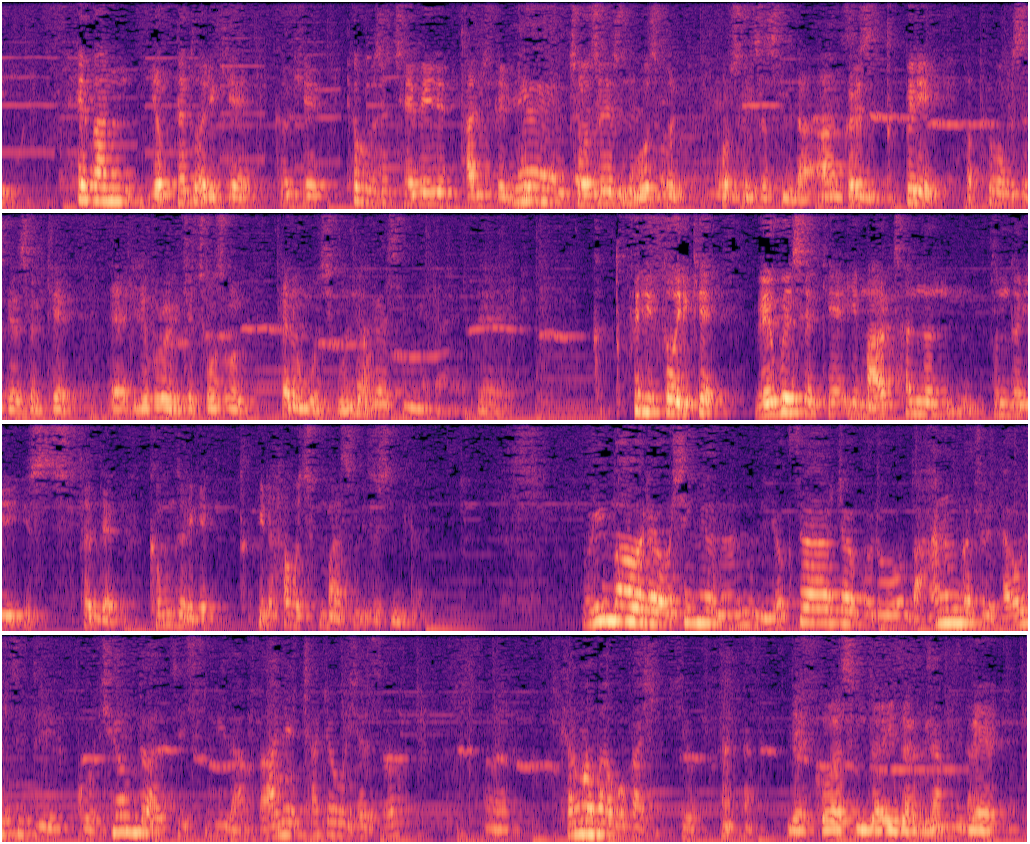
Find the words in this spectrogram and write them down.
해관 옆에도 이렇게 그렇게 표고버섯 재배 단지를 이렇게 예, 조성해. 준 모습을 예. 볼수 있었습니다. 아, 그래서 특별히 표고버섯에서 이렇게 예, 일부러 이렇게 조성을 해놓은 곳이군요. 그렇습니다. 네. 그 특별히 또 이렇게 외부에서 이렇게 이 마을 찾는 분들이 있을 텐데 그분들에게 특별히 하고 싶은 말씀 있으십니까? 우리 마을에 오시면은 역사적으로 많은 것을 배울 수도 있고 체험도 할 수 있습니다. 많이 찾아오셔서 어, 경험하고 가십시오. 네, 고맙습니다, 이장님. 감사합니다. 네.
